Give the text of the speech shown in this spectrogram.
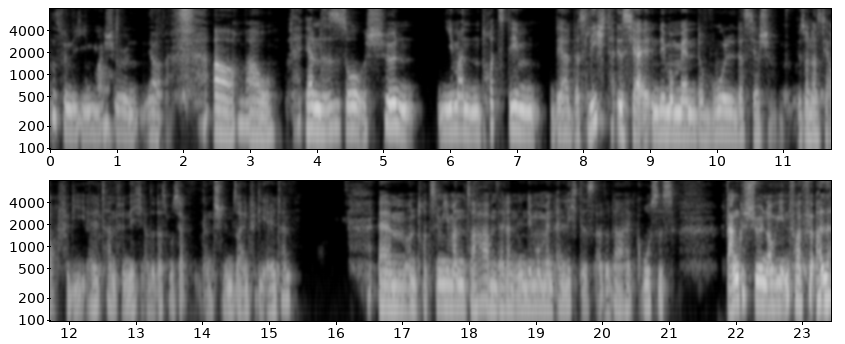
Das finde ich irgendwie Wow. schön. Ja. Ach, wow. Ja, und das ist so schön, jemanden trotzdem, der das Licht ist ja in dem Moment, obwohl das ja besonders ja auch für die Eltern, finde ich. Also das muss ja ganz schlimm sein für die Eltern. Ähm, und trotzdem jemanden zu haben, der dann in dem Moment ein Licht ist. Also da ein großes Dankeschön auf jeden Fall für alle,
